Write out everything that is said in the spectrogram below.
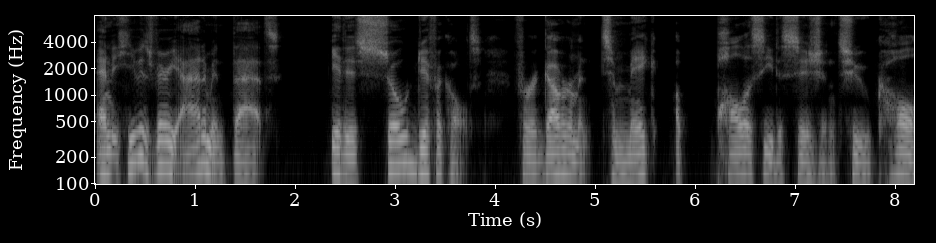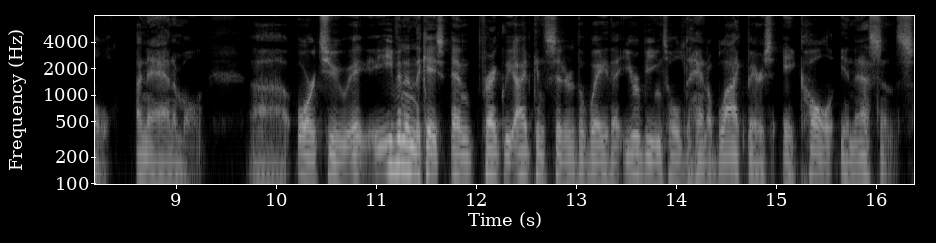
and he was very adamant that it is so difficult for a government to make a policy decision to cull an animal. Uh, or to even in the case, and frankly, I'd consider the way that you're being told to handle black bears a cull in essence.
